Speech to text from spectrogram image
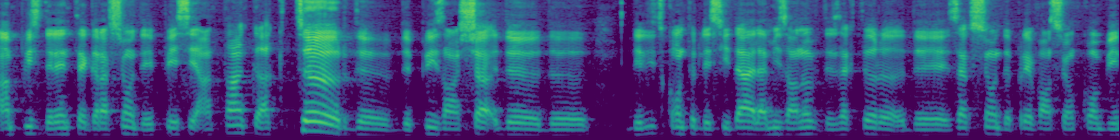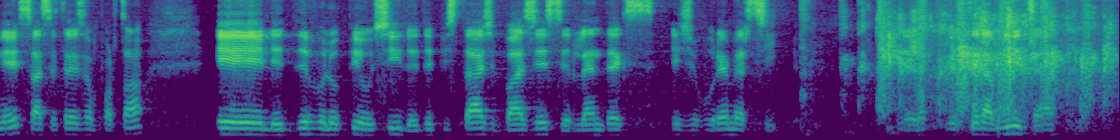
en plus de l'intégration des PC en tant qu'acteur de, prise en charge de de lutte contre le sida, la mise en œuvre des, acteurs, des actions de prévention combinées, ça c'est très important, et les développer aussi le dépistage basé sur l'index. Et je vous remercie. C'était la minute. Hein.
